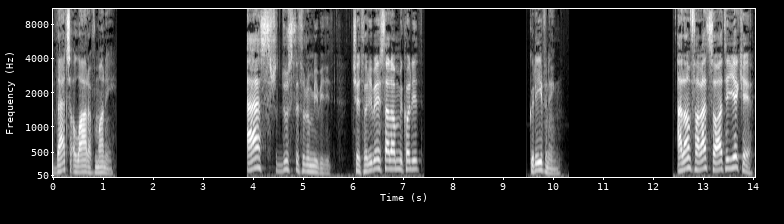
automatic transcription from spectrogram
That's a lot of money. عصر دوستتون رو میبینید چطوری به سلام میکنید؟ Good evening. الان فقط ساعت یکه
